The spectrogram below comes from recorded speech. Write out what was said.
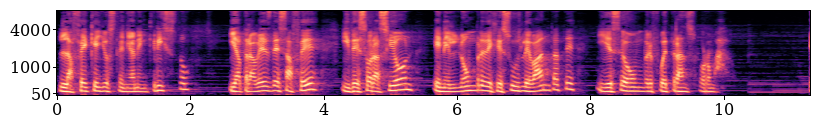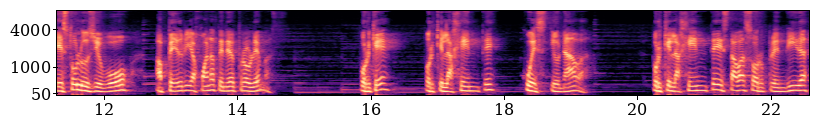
la fe que ellos tenían en Cristo y a través de esa fe y de esa oración, en el nombre de Jesús, levántate y ese hombre fue transformado. Esto los llevó a Pedro y a Juan a tener problemas. ¿Por qué? Porque la gente cuestionaba, porque la gente estaba sorprendida,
